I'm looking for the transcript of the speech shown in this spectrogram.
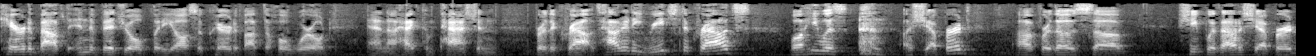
cared about the individual, but he also cared about the whole world and uh, had compassion for the crowds. How did he reach the crowds? Well, he was a shepherd uh, for those uh, sheep without a shepherd,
